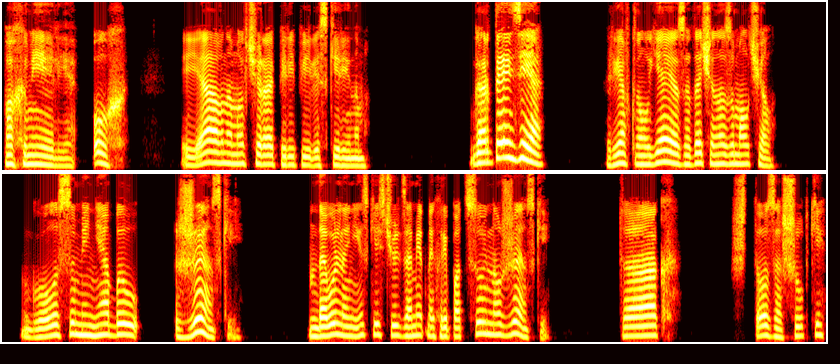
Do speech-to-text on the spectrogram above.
Похмелье, ох, явно мы вчера перепили с Кирином. «Гортензия!» — рявкнул я и озадаченно замолчал. Голос у меня был женский. Довольно низкий, с чуть заметной хрипотцой, но женский. Так, что за шутки?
